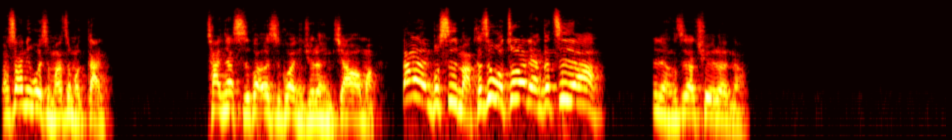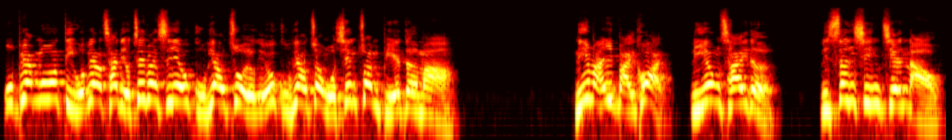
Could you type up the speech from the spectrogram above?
老师，你为什么要这么干？差人家十块、二十块，你觉得很骄傲吗？当然不是嘛。可是我做了两个字啊，那两个字要确认啊。我不要摸底，我不要猜底。我这段时间有股票做，有有股票赚，我先赚别的嘛。你买一百块，你用猜的，你身心煎熬。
